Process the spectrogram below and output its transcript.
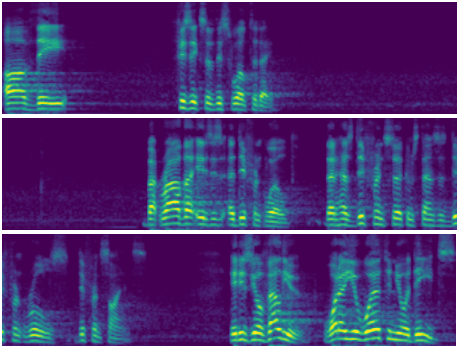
of the physics of this world today. But rather, it is a different world that has different circumstances, different rules, different science. It is your value. What are you worth in your deeds?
